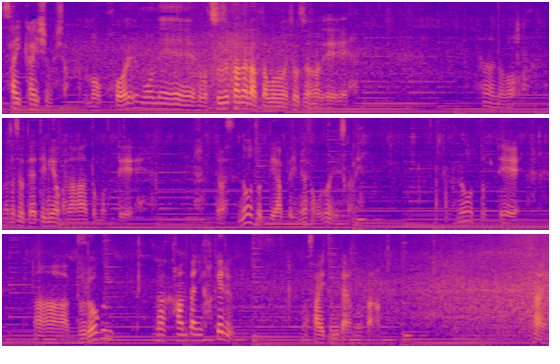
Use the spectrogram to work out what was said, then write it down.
再開しました。もうこれもね続かなかったものの一つなのであのまたちょっとやってみようかなと思ってやってます。ノートっていうアプリ皆さんご存知ですかね。ノートってあブログが簡単に書ける、まあ、サイトみたいなものかな。はい、ま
